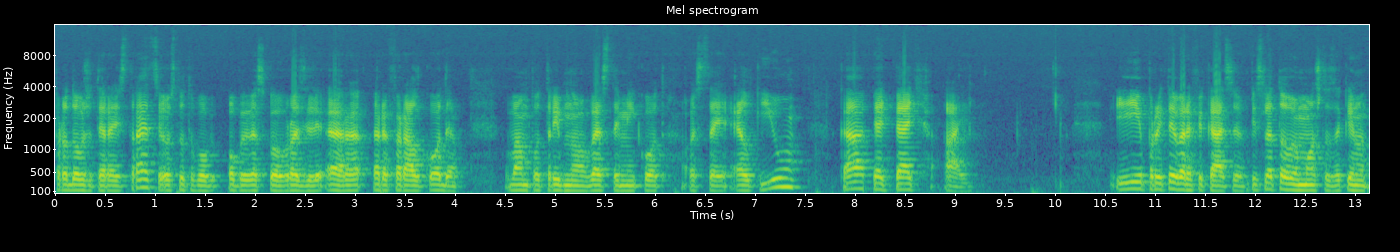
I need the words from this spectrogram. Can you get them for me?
продовжити реєстрацію. Ось тут обов'язково в розділі реферал коди вам потрібно ввести мій код ось цей LQ K55I і пройти верифікацію. Після того ви можете закинути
